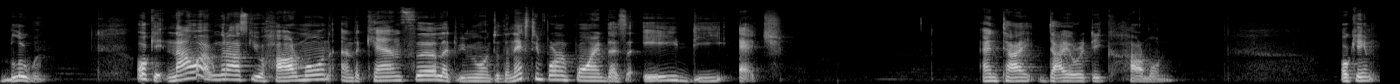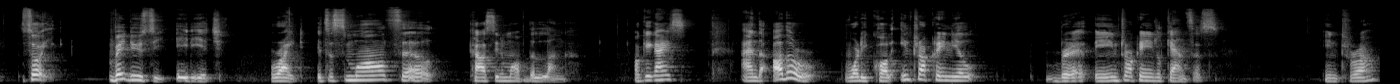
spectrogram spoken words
Blue one. Okay now i'm to ask you hormone and the cancer. Let me move on to the next important point. That's adh anti-diuretic hormone. Okay so where do you see ADH right. It's a small cell carcinoma of the lung. Okay guys? And the other what you call intracranial intracranial cancers. Intra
